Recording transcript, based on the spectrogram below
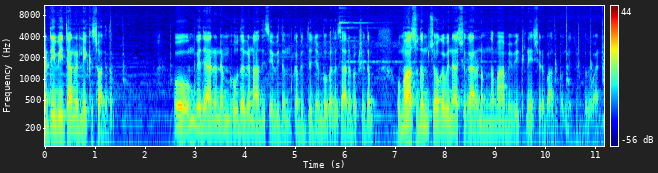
ടി വി ചാനലിലേക്ക് സ്വാഗതം. ഓം ഗജാനനം ഭൂതഗണാതിസേവിതം കപിത്വജംബു ഫലസാരഭക്ഷിതം ഉമാസുതം ശോകവിനാശകാരണം നമാമി വിഘ്നേശ്വര പാദപങ്കജം. ഭഗവാനെ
